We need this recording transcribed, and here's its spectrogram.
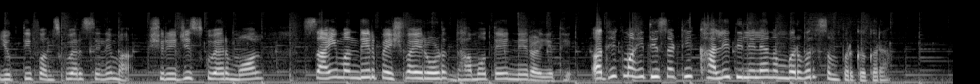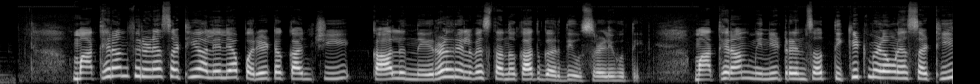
युक्ती fun square cinema Shriji square mall Sai मंदिर पेशवाई रोड धामोते नेरळ येथे. अधिक माहितीसाठी खाली दिलेल्या नंबरवर संपर्क करा. माथेरान फिरण्यासाठी आलेल्या पर्यटकांची काल नेरळ रेल्वे स्थानकात गर्दी उसळली होती. माथेरान मिनी ट्रेनचं तिकीट मिळवण्यासाठी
